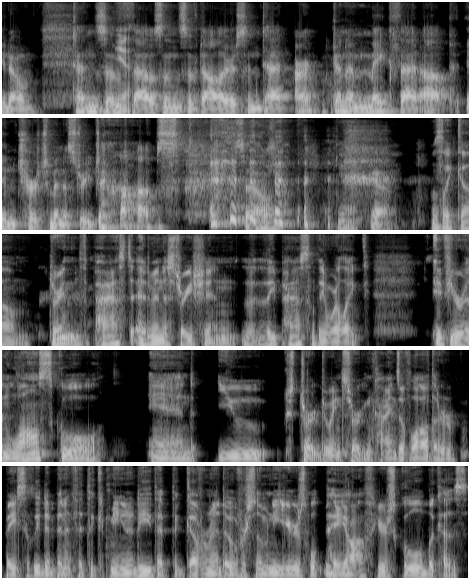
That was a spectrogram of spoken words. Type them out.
you know, tens of yeah. thousands of dollars in debt aren't going to make that up in church ministry jobs. So, yeah, yeah. It was like um, during the past administration, they passed something where like, if you're in law school and you start doing certain kinds of law that are basically to benefit the community, that the government over so many years will pay mm-hmm. off your school because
